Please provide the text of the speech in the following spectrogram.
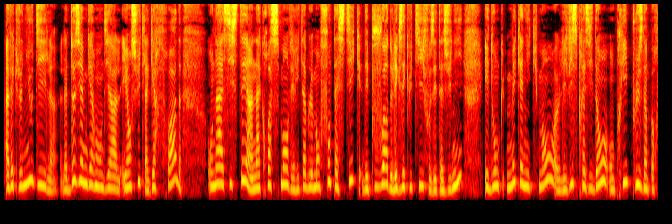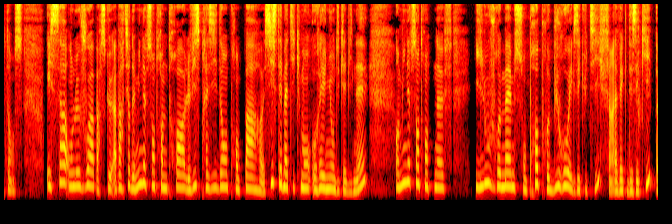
avec le New Deal, la Deuxième Guerre mondiale et ensuite la guerre froide, on a assisté à un accroissement véritablement fantastique des pouvoirs de l'exécutif aux États-Unis et donc mécaniquement les vice-présidents ont pris plus d'importance. Et ça, on le voit parce que à partir de 1933, le vice-président prend part systématiquement aux réunions du cabinet. En 1939, il ouvre même son propre bureau exécutif avec des équipes.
